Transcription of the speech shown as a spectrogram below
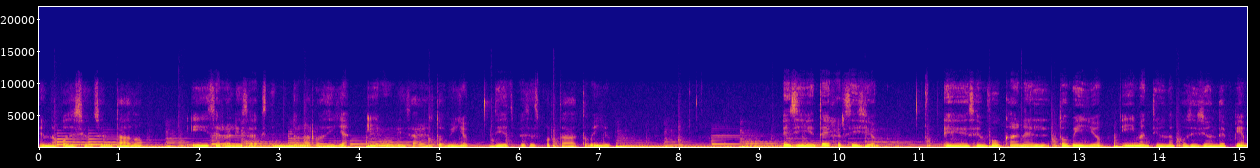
en una posición sentado y se realiza extendiendo la rodilla y movilizar el tobillo 10 veces por cada tobillo. El siguiente ejercicio eh, se enfoca en el tobillo y mantiene una posición de pie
